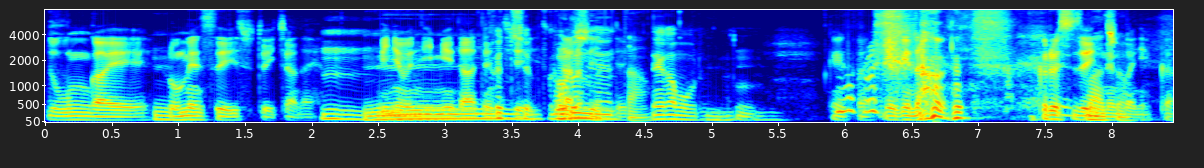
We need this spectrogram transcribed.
누군가의 음. 로맨스일 수도 있잖아요. 음. 미녀님이라든지 그치 그럴 수 모르는 있다. 내가 모르는 음. 그러니까 그럴 수 여기 나온 그럴 수도 맞아. 있는 거니까.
